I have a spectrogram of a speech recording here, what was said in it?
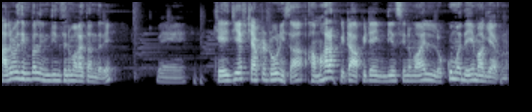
හරිම සිම්පල් ඉන්දියන් සිනම කතන්දරේ මේ කජF චප්ට නිසා හමහරක් පිට අපිට ඉන්දියන් සිනමයිල් ලොකුම දේ මගේරුණ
